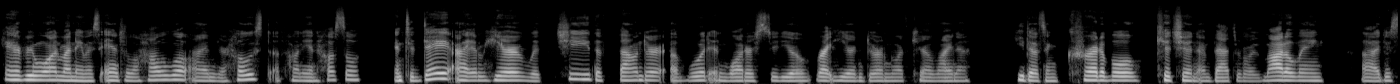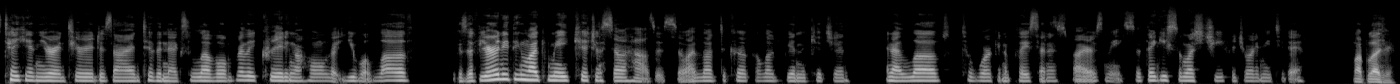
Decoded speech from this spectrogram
Hey everyone, my name is Angela Hollowell. I am your host of Honey and Hustle, and today I am here with Chi, the founder of Wood and Water Studio right here in Durham, North Carolina. He does incredible kitchen and bathroom remodeling, uh, just taking your interior design to the next level, really creating a home that you will love. Because if you're anything like me, kitchens sell houses. So I love to cook, I love to be in the kitchen, and I love to work in a place that inspires me. So thank you so much, Chi, for joining me today. My pleasure.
